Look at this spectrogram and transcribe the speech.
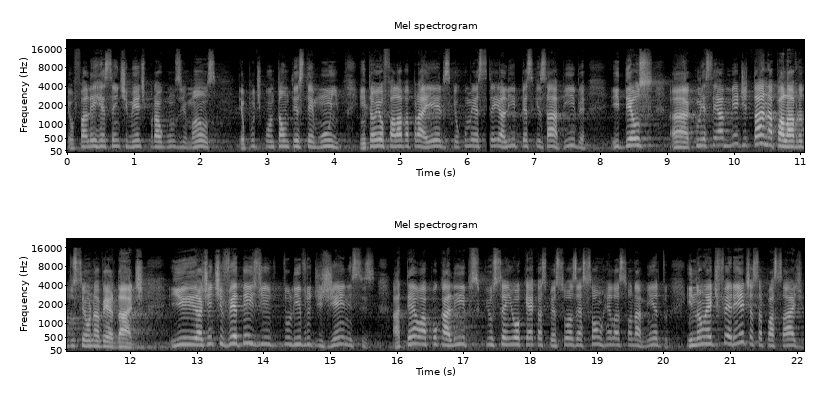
Eu falei recentemente para alguns irmãos, eu pude contar um testemunho. Então eu falava para eles que eu comecei ali a pesquisar a Bíblia e Deus, ah, comecei a meditar na palavra do Senhor na verdade. E a gente vê desde o livro de Gênesis até o Apocalipse que o Senhor quer com as pessoas é só um relacionamento. E não é diferente essa passagem.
